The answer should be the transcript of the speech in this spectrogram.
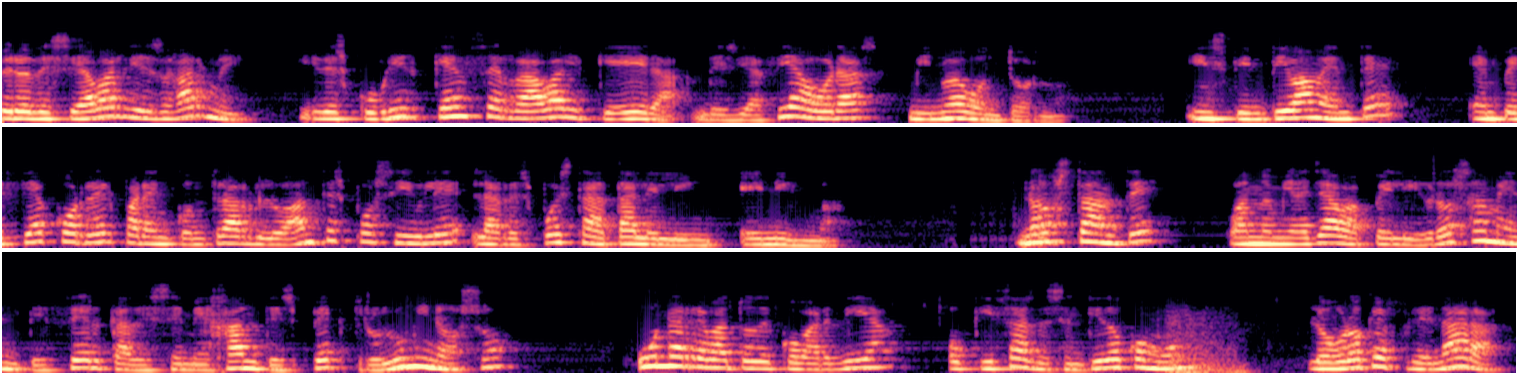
pero deseaba arriesgarme y descubrir qué encerraba el que era, desde hacía horas, mi nuevo entorno. Instintivamente, empecé a correr para encontrar lo antes posible la respuesta a tal enigma. No obstante, cuando me hallaba peligrosamente cerca de semejante espectro luminoso, un arrebato de cobardía, o quizás de sentido común, logró que frenara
